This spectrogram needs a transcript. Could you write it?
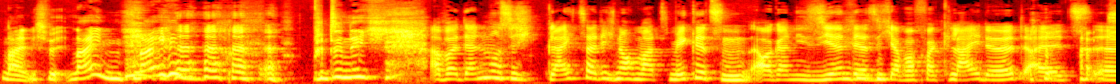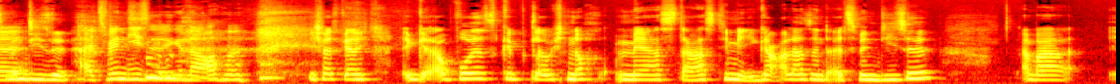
nein, ich will. Nein, nein! Bitte nicht! aber dann muss ich gleichzeitig noch Mats Mikkelsen organisieren, der sich aber verkleidet als, Als äh, Vin Diesel. Als Vin Diesel, genau. Ich weiß gar nicht, äh, obwohl es gibt, glaube ich, noch mehr Stars, die mir egaler sind als Vin Diesel. Aber, äh,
